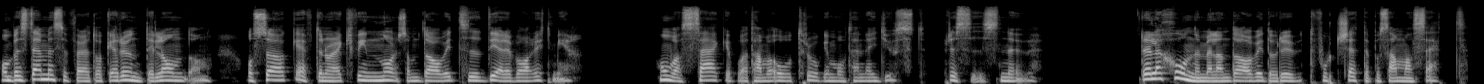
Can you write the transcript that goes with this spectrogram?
Hon bestämmer sig för att åka runt i London och söka efter några kvinnor som David tidigare varit med. Hon var säker på att han var otrogen mot henne just precis nu. Relationen mellan David och Rut fortsätter på samma sätt.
